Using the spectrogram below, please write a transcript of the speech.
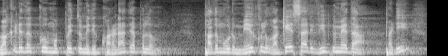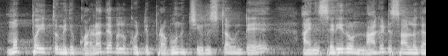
ఒకటి దక్కు ముప్పై తొమ్మిది కొరడా దెబ్బలు పదమూడు మేకులు ఒకేసారి వీపు మీద పడి ముప్పై తొమ్మిది కొరడా దెబ్బలు కొట్టి ప్రభువును చీలుస్తూ ఉంటే ఆయన శరీరం నాగటి సాళ్ళుగా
